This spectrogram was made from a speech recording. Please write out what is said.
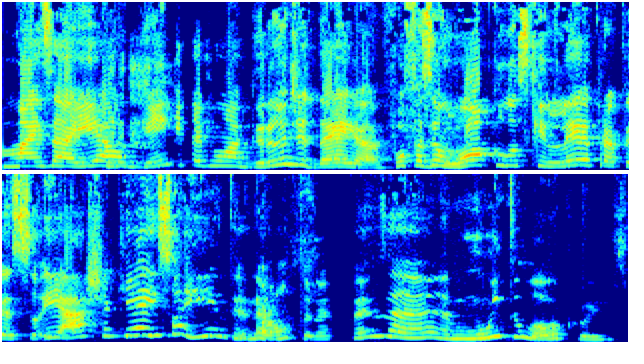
Mas aí é alguém que teve uma grande ideia, vou fazer um óculos que lê para a pessoa e acha que é isso aí, entendeu? Pronto, né? Pois é, é muito louco isso.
